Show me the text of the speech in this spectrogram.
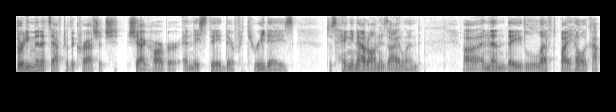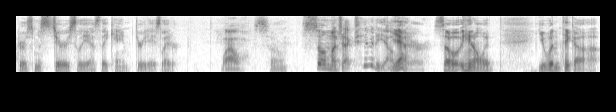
30 minutes after the crash at Sh- Shag Harbor, and they stayed there for three days, just hanging out on his island. Uh, and then they left by helicopter as mysteriously as they came three days later. Wow. So So much activity out yeah, there. so you know, it, you wouldn't think a, a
